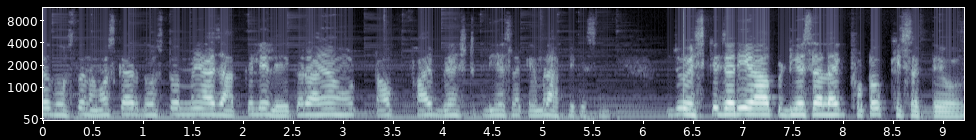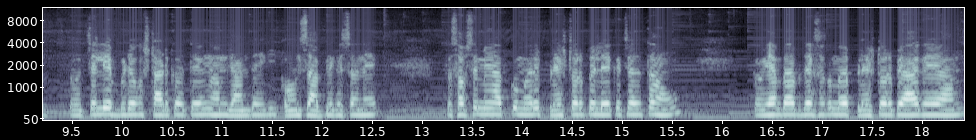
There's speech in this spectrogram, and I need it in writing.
हेलो दोस्तों, नमस्कार। दोस्तों, मैं आज आपके लिए लेकर आया हूँ top five best D S camera application जो इसके ज़रिए आप डी एस लाइक फ़ोटो खींच सकते हो। तो चलिए वीडियो को स्टार्ट करते हैं। हम जानते हैं कि कौन सा एप्लीकेशन है। तो सबसे मैं आपको मेरे प्ले स्टोर पर लेकर चलता हूँ। तो यहाँ पर आप देख सकते हो, मेरे प्ले स्टोर पर आ गए हम।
